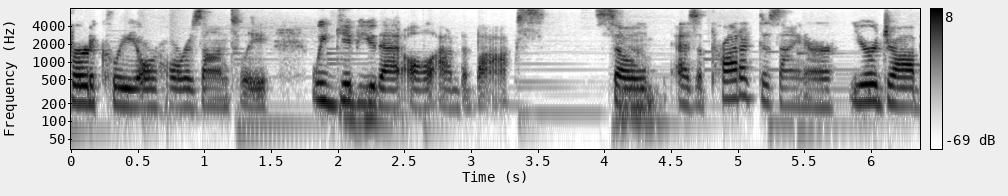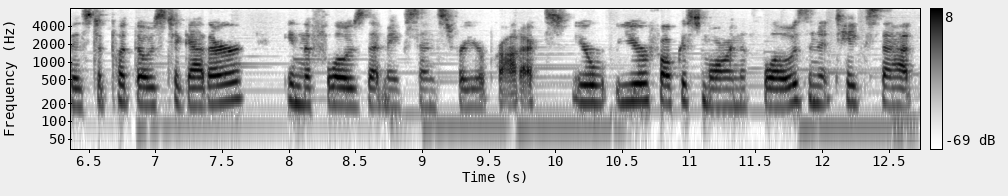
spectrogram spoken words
vertically or horizontally? We give mm-hmm. you that all out of the box. So, yeah. as a product designer, your job is to put those together in the flows that make sense for your product. You're you're focused more on the flows, and it takes that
